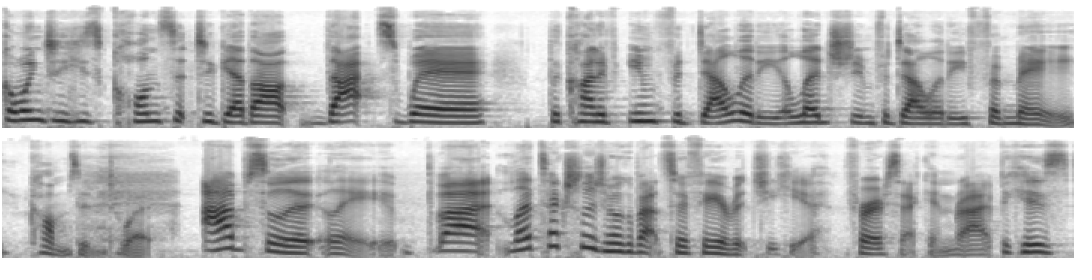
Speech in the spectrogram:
going to his concert together, that's where the kind of infidelity, alleged infidelity for me comes into it. Absolutely. But let's actually talk about Sofia Richie here for a second, right? Because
